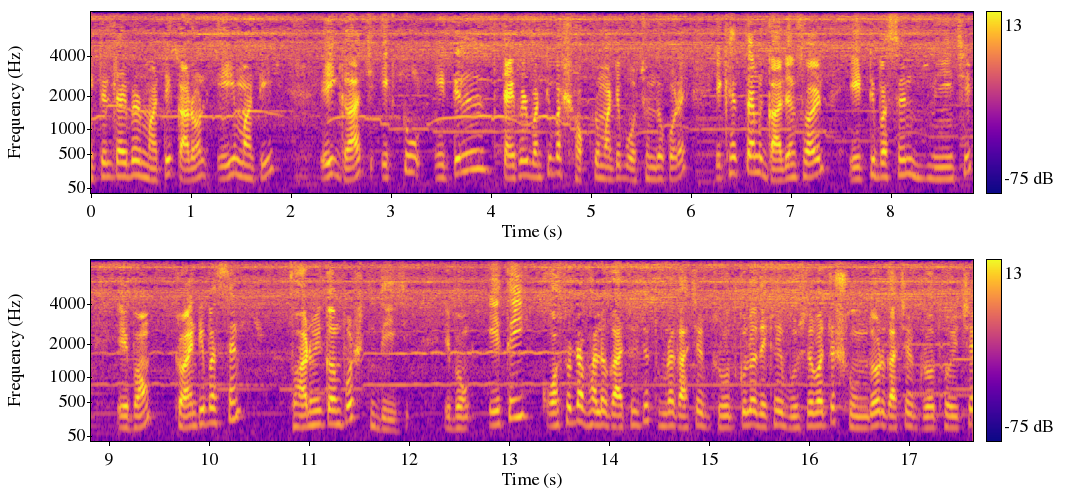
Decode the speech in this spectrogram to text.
এঁটেল টাইপের মাটি, কারণ এই মাটি, এই গাছ একটু এঁটেল টাইপের মাটি বা শক্ত মাটি পছন্দ করে। এক্ষেত্রে আমি গার্ডেন সয়েল এইট্টি পার্সেন্ট নিয়েছি এবং টোয়েন্টি পার্সেন্ট ভার্মি কম্পোস্ট দিয়েছি। এবং এতেই কতটা ভালো গাছ হয়েছে, তোমরা গাছের গ্রোথগুলো দেখেই বুঝতে পারছ, সুন্দর গাছের গ্রোথ হয়েছে।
